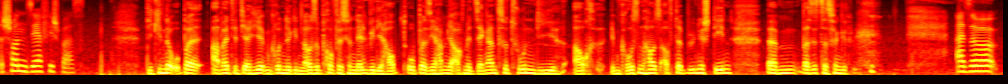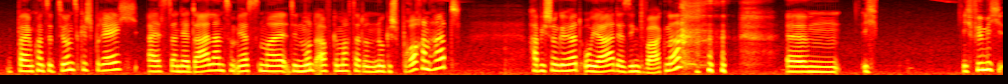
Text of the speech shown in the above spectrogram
schon sehr viel Spaß. Die Kinderoper arbeitet ja hier im Grunde genauso professionell wie die Hauptoper. Sie haben ja auch mit Sängern zu tun, die auch im großen Haus auf der Bühne stehen. Ähm, was ist das für ein Gefühl? Also beim Konzeptionsgespräch, als dann der Dalan zum ersten Mal den Mund aufgemacht hat und nur gesprochen hat, habe ich schon gehört, oh ja, der singt Wagner. ähm, ich ich fühle mich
